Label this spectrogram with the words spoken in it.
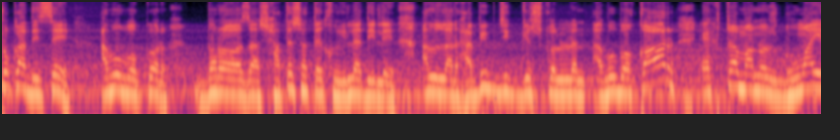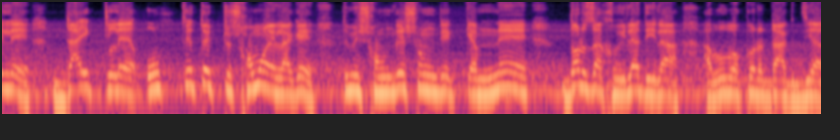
টোকা দিছে আবু বকর দরওয়াজা সাথে সাথে খুইলা দিলে। আল্লাহর হাবিব জিজ্ঞেস করলেন, আবু বকর, একটা মানুষ ঘুমাইলে, ডাইকলে উঠতে তো একটু সময় লাগে, তুমি সঙ্গে সঙ্গে কেমনে দরজা খুইলা দিলা? আবু বকর ডাক দিয়া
